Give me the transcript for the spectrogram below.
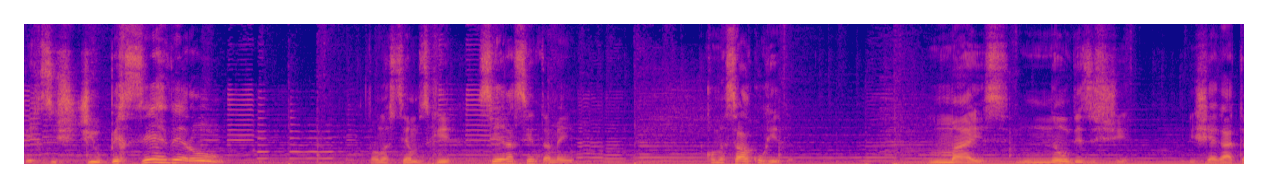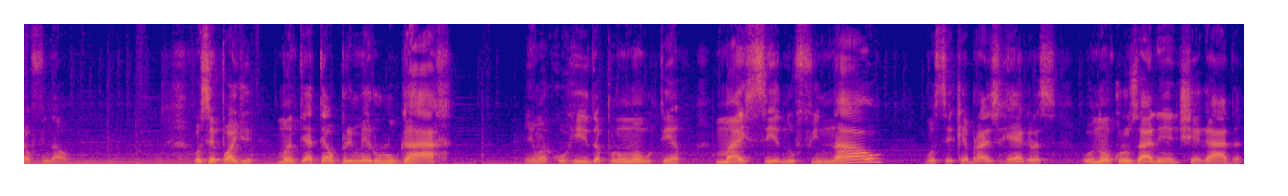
persistiu, perseverou então nós temos que ser assim também. Começar uma corrida, mas não desistir e chegar até o final. Você pode manter até o primeiro lugar em uma corrida por um longo tempo, mas se no final você quebrar as regras ou não cruzar a linha de chegada,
